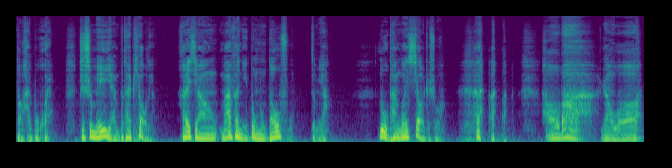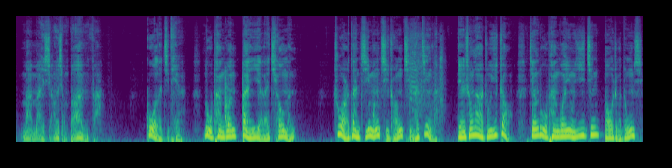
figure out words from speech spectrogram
倒还不坏，只是眉眼不太漂亮，还想麻烦你动动刀斧，怎么样？陆判官笑着说：“哈哈哈，好吧，让我慢慢想想办法。”过了几天，陆判官半夜来敲门，朱尔旦急忙起床请他进来。点上蜡烛一照，见陆判官用衣襟包着个东西。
